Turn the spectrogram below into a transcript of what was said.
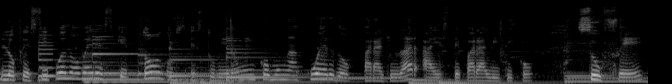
Lo que sí puedo ver es que todos estuvieron en común acuerdo para ayudar a este paralítico. Su fe,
